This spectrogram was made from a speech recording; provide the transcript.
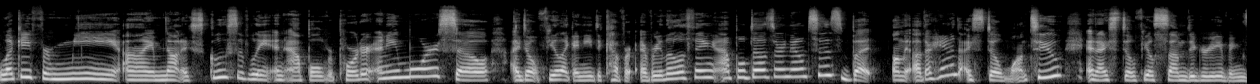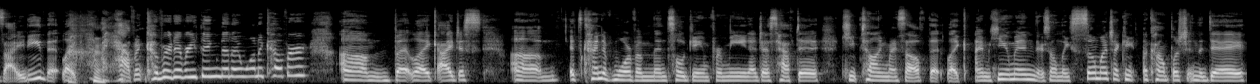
Lucky for me, I'm not exclusively an Apple reporter anymore, so I don't feel like I need to cover every little thing Apple does or announces. But on the other hand, I still want to, and I still feel some degree of anxiety that like I haven't covered everything that I want to cover. Um, but like I just, um, it's kind of more of a mental game for me, and I just have to keep telling myself that like I'm human. There's only so much I can accomplish in the day.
